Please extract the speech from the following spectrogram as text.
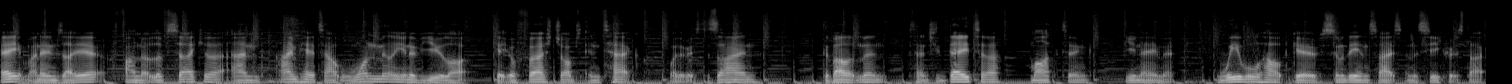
Hey, my name's Zaire, founder of Love Circular, and I'm here to help 1 million of you lot get your first jobs in tech, whether it's design, development, potentially data, marketing, you name it. We will help give some of the insights and the secrets that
